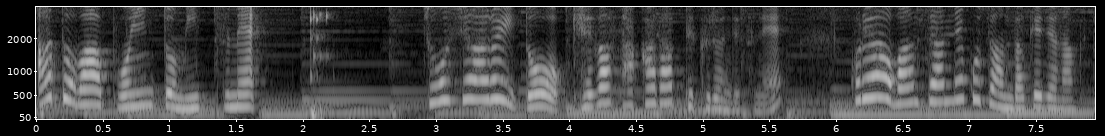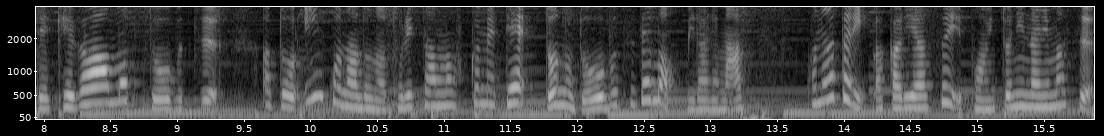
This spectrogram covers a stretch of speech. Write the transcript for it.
あとはポイント3つ目。調子悪いと毛が逆立ってくるんですね。これはワンちゃん猫ちゃんだけでなくて毛皮を持つ動物あとインコなどの鳥さんも含めてどの動物でも見られます。この辺り分かりやすいポイントになります。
